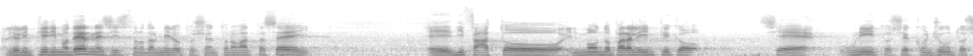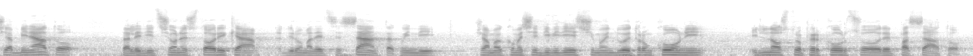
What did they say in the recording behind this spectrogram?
le Olimpiadi moderne esistono dal 1896 e di fatto il mondo paralimpico si è unito, si è congiunto, si è abbinato dall'edizione storica di Roma del 60, quindi diciamo, è come se dividessimo in due tronconi il nostro percorso del passato.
